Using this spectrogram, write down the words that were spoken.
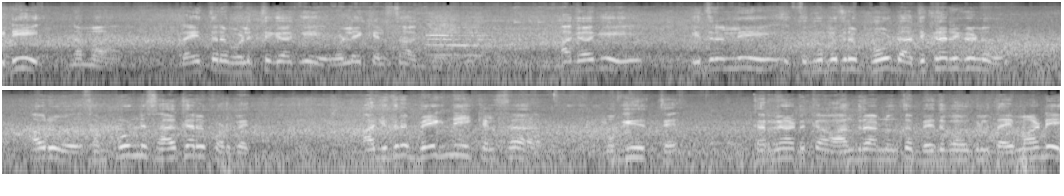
ಇಡೀ ನಮ್ಮ ರೈತರ ಒಳಿತಿಗಾಗಿ ಒಳ್ಳೆಯ ಕೆಲಸ ಆಗ್ತದೆ ಹಾಗಾಗಿ ಇದರಲ್ಲಿ ತುಂಗಭದ್ರಾ ಬೋರ್ಡ್ ಅಧಿಕಾರಿಗಳು ಅವರು ಸಂಪೂರ್ಣ ಸಹಕಾರ ಕೊಡಬೇಕು. ಹಾಗಿದ್ರೆ ಬೇಗನೆ ಈ ಕೆಲಸ ಮುಗಿಯುತ್ತೆ. ಕರ್ನಾಟಕ, ಆಂಧ್ರ ಅನ್ನುವಂಥ ಭೇದ ಭಾವಗಳು ದಯಮಾಡಿ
